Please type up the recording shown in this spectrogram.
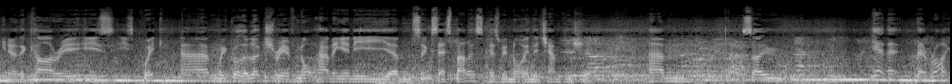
you know the car is is quick. Um, we've got the luxury of not having any um, success ballast because we're not in the championship. Um, so yeah, they're, they're right.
